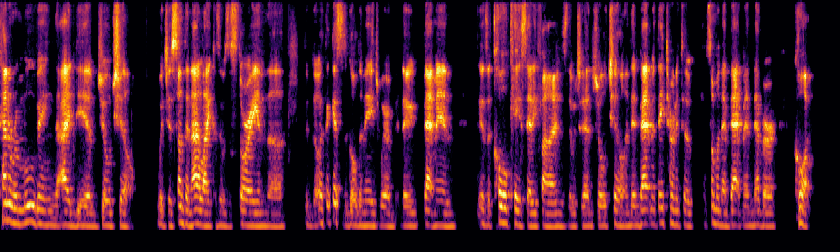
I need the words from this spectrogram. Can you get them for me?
kind of removing the idea of Joe Chill, which is something I like because it was a story in the, the I guess it's the golden age where they Batman is a cold case that he finds, which has Joe Chill, and then Batman they turn into someone that Batman never caught.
